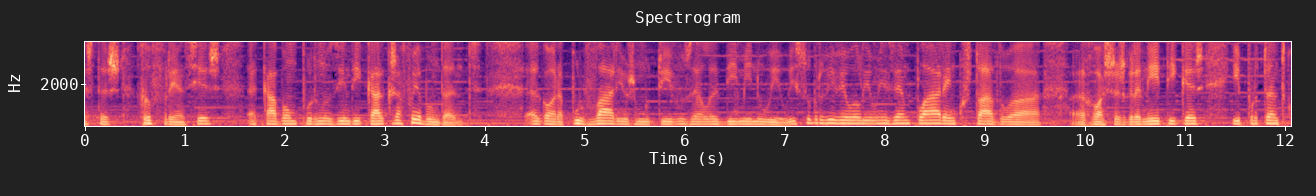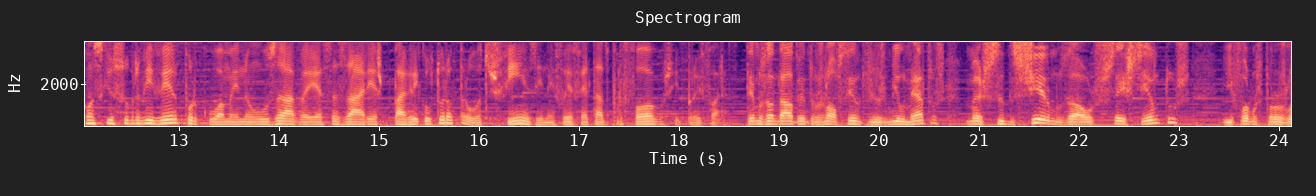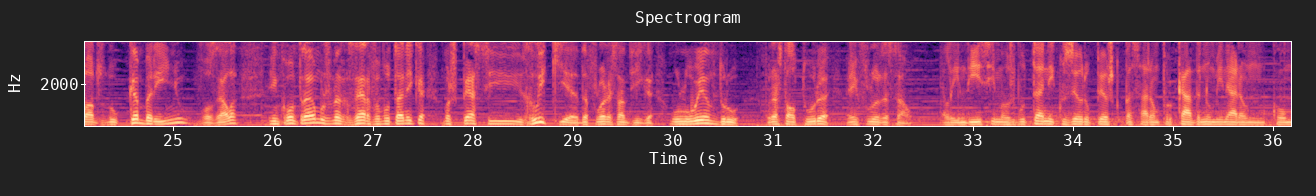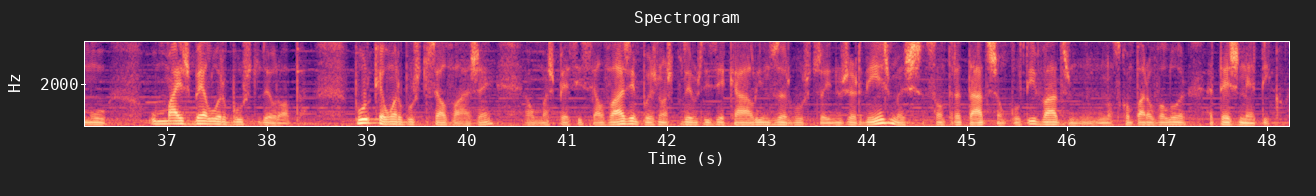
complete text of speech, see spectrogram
referências acabam por nos indicar que já foi abundante. Agora, por vários motivos, ela diminuiu e sobreviveu ali um exemplar encostado a, a rochas graníticas e, portanto, conseguiu sobreviver porque o homem não usava essas áreas para a agricultura ou para outros fins e nem foi afetado por fogos e por aí fora. Temos andado entre os 900 e os 1000 metros, mas se descermos aos 600 e formos para os lados do Cambarinho, Vozela, encontramos na reserva botânica uma espécie relíquia da floresta antiga, o luendro, por esta altura em floração. É lindíssima. Os botânicos europeus que passaram por cá denominaram-no como o mais belo arbusto da Europa, porque é um arbusto selvagem, é uma espécie selvagem, pois nós podemos dizer que há lindos arbustos aí nos jardins, mas são tratados, são cultivados, não se compara o valor até genético.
